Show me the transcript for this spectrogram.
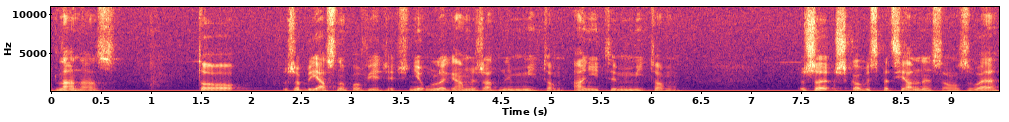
dla nas, to żeby jasno powiedzieć, nie ulegamy żadnym mitom, ani tym mitom, że szkoły specjalne są złe,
